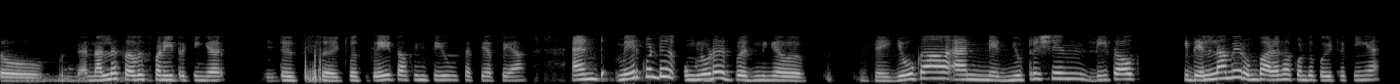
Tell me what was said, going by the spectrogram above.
ஸோ நல்ல சர்வீஸ் பண்ணிட்டு இருக்கீங்க. It is it was great talking to you Sathya Priya. And மேற்கொண்டு உங்களோட இப்ப நீங்க யோகா அண்ட் நியூட்ரிஷன் டீடாக்ஸ் இது எல்லாமே ரொம்ப அழகா கொண்டு போயிட்டு இருக்கீங்க.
